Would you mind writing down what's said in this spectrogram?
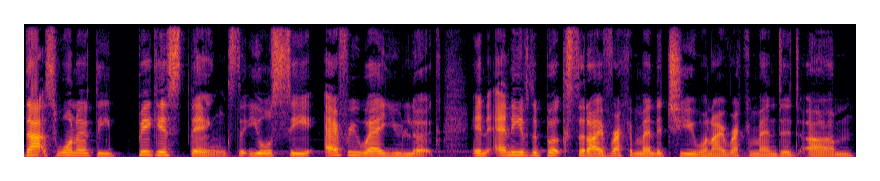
That's one of the biggest things that you'll see everywhere you look in any of the books that I've recommended to you when I recommended um,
